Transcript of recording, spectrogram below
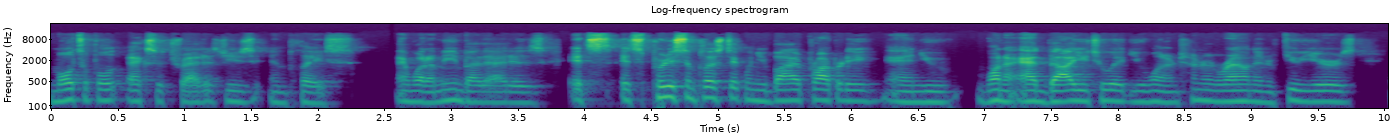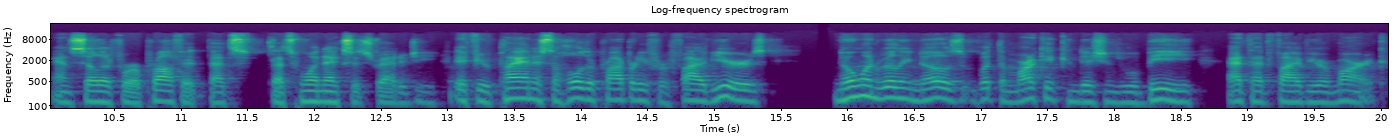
multiple exit strategies in place. And what I mean by that is it's it's pretty simplistic when you buy a property and you want to add value to it, you want to turn it around in a few years and sell it for a profit. That's that's one exit strategy. If your plan is to hold a property for 5 years, no one really knows what the market conditions will be at that 5-year mark.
